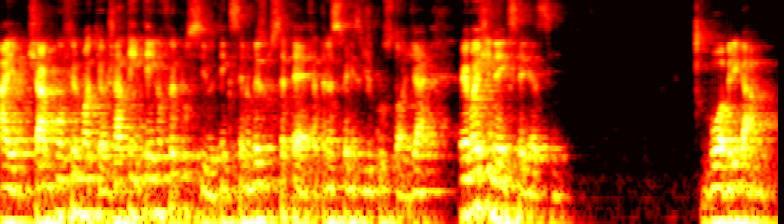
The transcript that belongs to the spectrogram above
Aí, o Thiago confirmou aqui, ó, já tentei não foi possível, tem que ser no mesmo CPF, a transferência de custódia. Eu imaginei que seria assim. Boa, obrigado.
